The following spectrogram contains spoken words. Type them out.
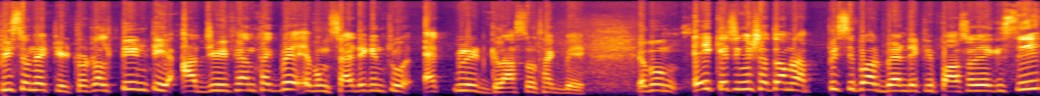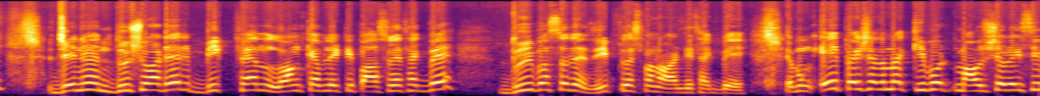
পিছনে একটি টোটাল তিনটি আট জিবি ফ্যান থাকবে এবং সাইডে কিন্তু এক প্লেট গ্লাসও থাকবে। এবং এই কেচিংয়ের সাথে আমরা পিসি পাওয়ার ব্র্যান্ড একটি পাসওয়ার্ড রেখেছি জেনুইন দুশো ওয়ার্ডের বিগ ফ্যান লং ক্যাবল একটি পাসওয়ার্ড থাকবে, দুই বছরের রিপ্লেসমেন্ট ওয়ারেন্টি থাকবে। এবং এই প্যাকের সাথে আমরা কিবোর্ড মাউস হিসেবে রেখেছি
